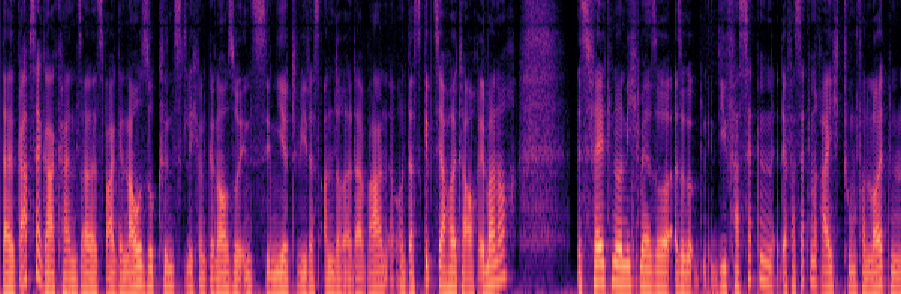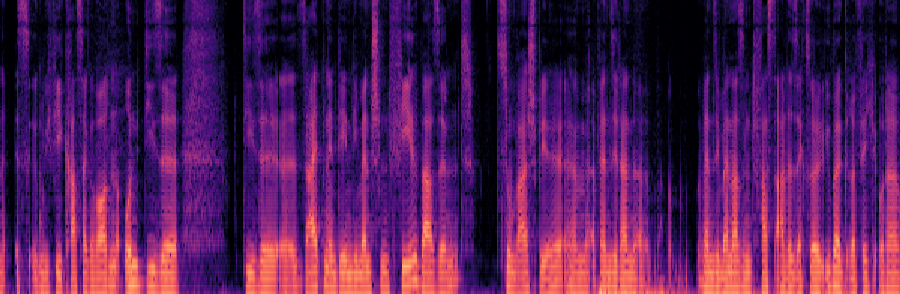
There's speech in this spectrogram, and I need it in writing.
Da gab es ja gar keinen, sondern es war genauso künstlich und genauso inszeniert wie das andere. Da waren, und das gibt es ja heute auch immer noch. Es fällt nur nicht mehr so, also die Facetten, der Facettenreichtum von Leuten ist irgendwie viel krasser geworden und diese, diese äh, Seiten, in denen die Menschen fehlbar sind, zum Beispiel, ähm, wenn sie dann, äh, wenn sie Männer sind, fast alle sexuell übergriffig oder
